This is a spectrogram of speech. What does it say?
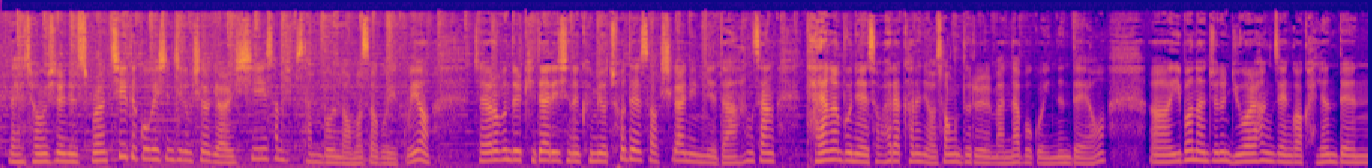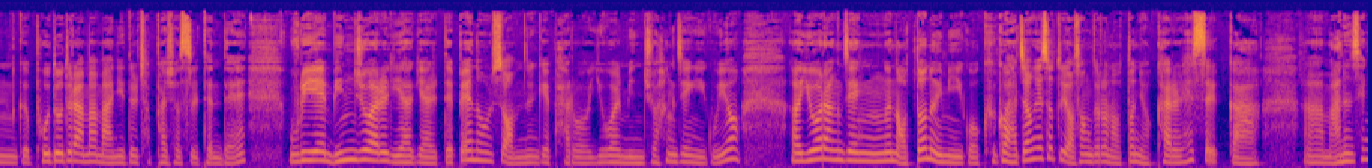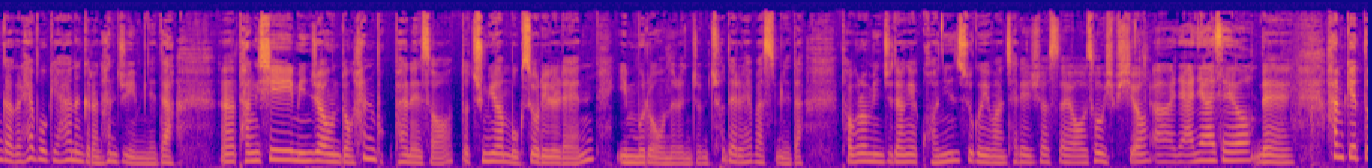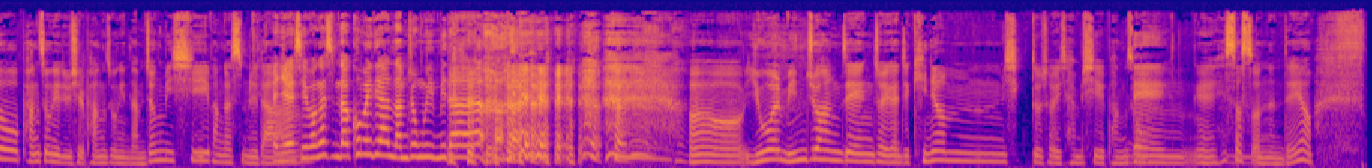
네, 정용실의 뉴스 브런치 듣고 계신 지금 시각 10시 33분 넘어서고 있고요. 자, 여러분들 기다리시는 금요 초대석 시간입니다. 항상 다양한 분야에서 활약하는 여성들을 만나보고 있는데요. 어, 이번 한 주는 6월 항쟁과 관련된 그 보도들 아마 많이들 접하셨을 텐데 우리의 민주화를 이야기할 때 빼놓을 수 없는 게 바로 6월 민주 항쟁이고요. 어, 6월 항쟁은 어떤 의미이고 그 과정에서도 여성들은 어떤 역할을 했을까? 아, 많은 생각을 해보게 하는 그런 한 주입니다. 아, 당시 민주화운동 한복판에서 또 중요한 목소리를 낸 인물을 오늘은 좀 초대를 해봤습니다. 더불어민주당의 권인숙 의원 차례해주셨어요. 어서 오십시오. 아, 네, 안녕하세요. 네, 함께 또 방송해 주실 방송인 남정미 씨 반갑습니다. 안녕하세요, 반갑습습니다 코미디언 남정미입니다. 어, 6월 민주항쟁 저희가 이제 기념식도 저희 잠시 방송에 네. 했었었는데요.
